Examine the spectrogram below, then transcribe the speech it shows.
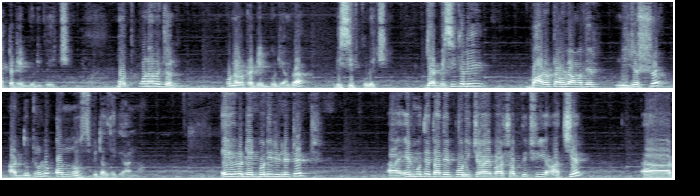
একটা ডেড বডি পেয়েছি। মোট পনেরো জন, পনেরোটা ডেড বডি আমরা রিসিভ করেছি। যার বেসিক্যালি বারোটা হলো আমাদের নিজস্ব আর দুটো হলো অন্য হসপিটাল থেকে আনা। এই হলো ডেড বডি রিলেটেড এর মধ্যে তাদের পরিচয় বা সব কিছুই আছে। আর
